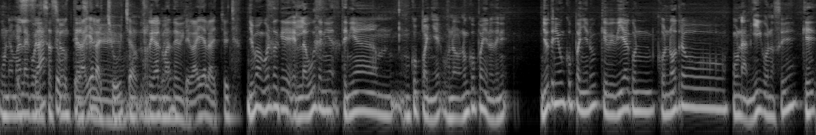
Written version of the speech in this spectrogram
una mala Exacto, ecualización pues te vaya la chucha. pues, real más weón, débil. Te vaya la chucha. Yo me acuerdo que en la U tenía, tenía mm, un compañero, no, no un compañero, tenía, yo tenía un compañero que vivía con, con otro, un amigo, no sé, que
